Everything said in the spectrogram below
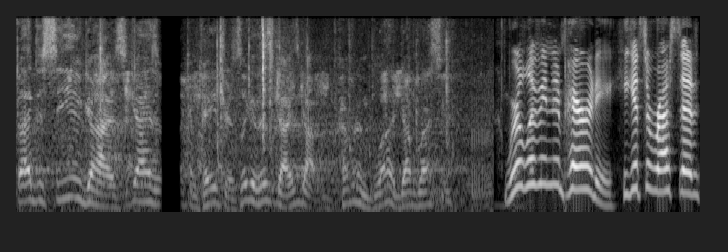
Glad to see you guys. You guys are fucking patriots. Look at this guy. He's got covered in blood. God bless you. We're living in parody. He gets arrested,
